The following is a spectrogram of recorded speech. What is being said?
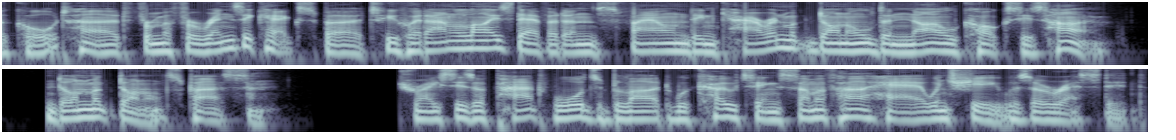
The court heard from a forensic expert who had analysed evidence found in Karen MacDonald and Niall Cox's home and on MacDonald's person. Traces of Pat Ward's blood were coating some of her hair when she was arrested.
